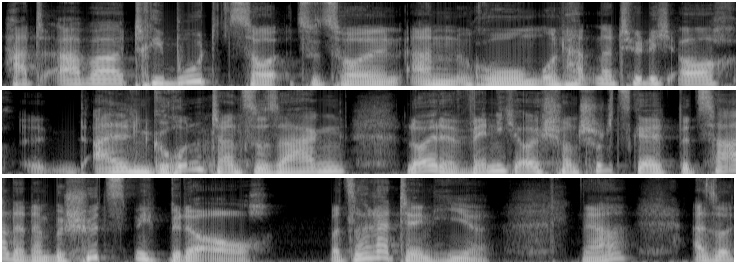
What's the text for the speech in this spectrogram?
hat aber Tribut zu zollen an Rom und hat natürlich auch äh, allen Grund dann zu sagen, Leute, wenn ich euch schon Schutzgeld bezahle, dann beschützt mich bitte auch. Was soll das denn hier? Ja, also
